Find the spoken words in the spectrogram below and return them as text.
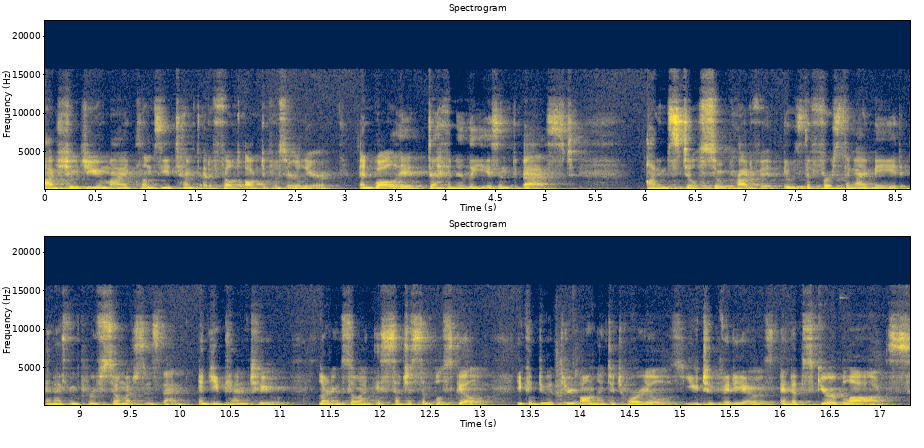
I showed you my clumsy attempt at a felt octopus earlier, and while it definitely isn't the best, I'm still so proud of it. It was the first thing I made, and I've improved so much since then, and you can too. Learning sewing is such a simple skill. You can do it through online tutorials, YouTube videos, and obscure blogs.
